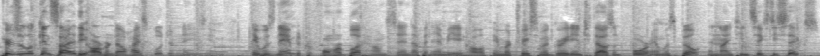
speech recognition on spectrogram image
Here's a look inside the Auburndale High School Gymnasium. It was named after former Bloodhound stand-up and NBA Hall of Famer Tracy McGrady in 2004 and was built in 1966.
